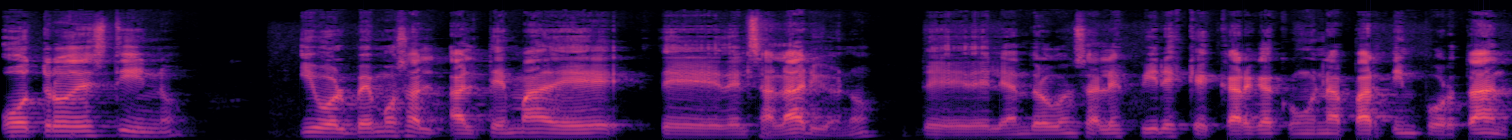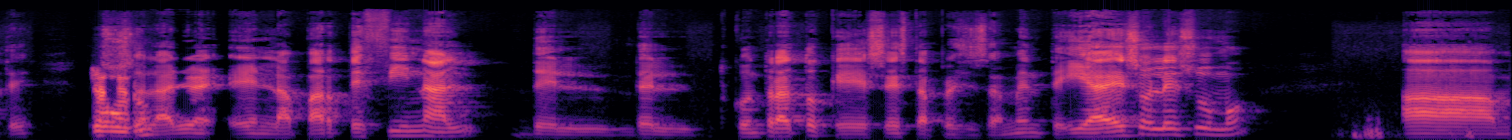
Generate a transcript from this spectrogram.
otro destino y volvemos al, tema de, del salario, ¿no? De, Leandro González Pires, que carga con una parte importante su salario en la parte final del, del, contrato, que es esta precisamente. Y a eso le sumo a,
